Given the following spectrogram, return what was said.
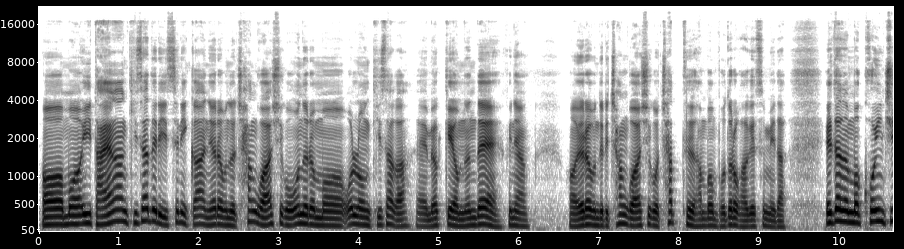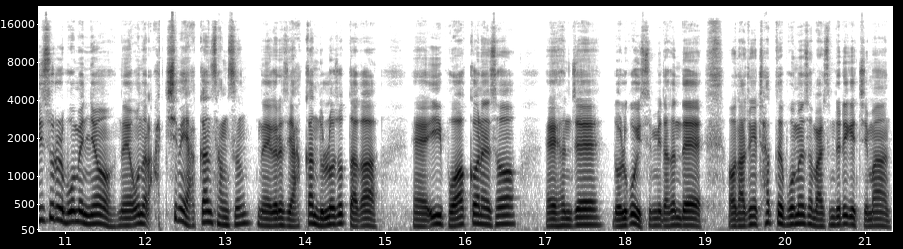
어, 뭐, 이 다양한 기사들이 있으니까 여러분들 참고하시고, 오늘은 뭐, 올라온 기사가 예, 몇 개 없는데, 그냥, 어, 여러분들이 참고하시고 차트 한번 보도록 하겠습니다. 일단은 뭐, 코인 지수를 보면요. 네, 오늘 아침에 약간 상승. 네, 그래서 약간 눌러줬다가, 예, 이 보합권에서, 예, 현재 놀고 있습니다. 근데, 어, 나중에 차트 보면서 말씀드리겠지만,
